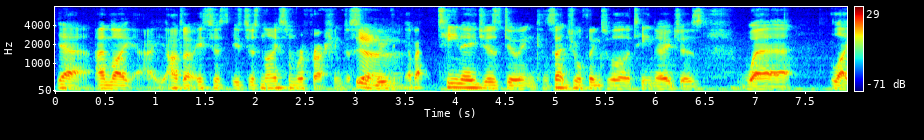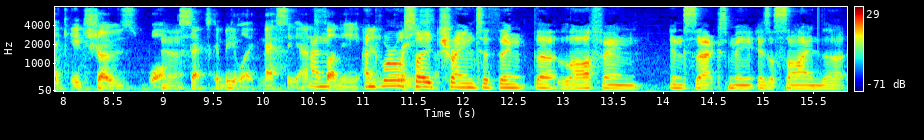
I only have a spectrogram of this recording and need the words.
Yeah, and like I, I don't, know, it's just it's just nice and refreshing to see Yeah. a movie about teenagers doing consensual things with other teenagers, where like it shows what Yeah. sex can be like, messy and, and, funny. and And, we're also trained to think that laughing in sex me is a sign that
